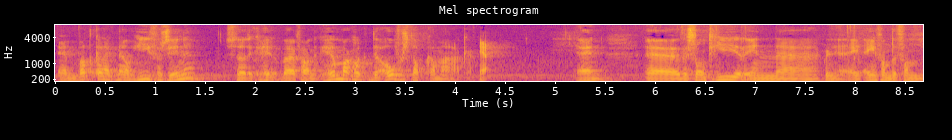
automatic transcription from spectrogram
En wat kan ik nou hier verzinnen, zodat ik heel, waarvan ik heel makkelijk de overstap kan maken. Ja. En uh, er stond hier in, uh, ik weet niet, een, een, van de, van,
